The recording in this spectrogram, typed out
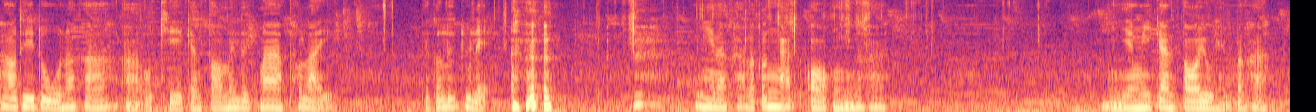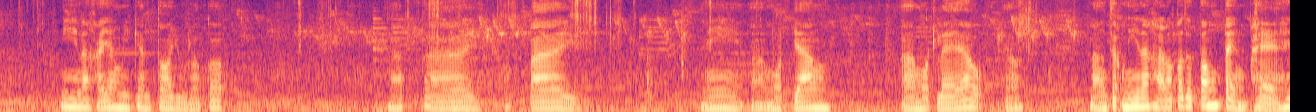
เท่าที่ดูนะคะอ่าโอเค แกนตอไม่ลึกมากเท่าไหร่ แต่ก็ลึกอยู่แหละ นี่นะคะ แล้วก็งัดออกอย่างนี้นะคะยังมีแกนตออยู่เห็นปะคะนี่นะคะยังมีแกนตออยู่แล้วก็ งัดไปออกไป นี่หมดยังหมดแล้วเดี๋ยวหลังจากนี้นะคะ เราก็จะต้องแต่งแผลให้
